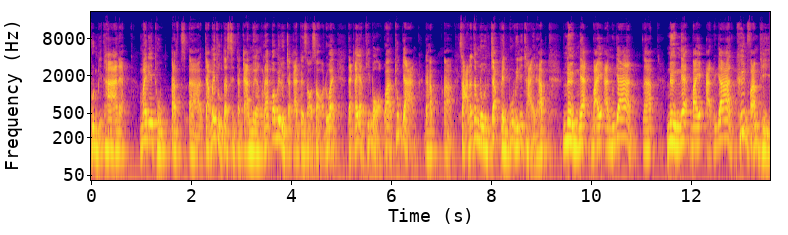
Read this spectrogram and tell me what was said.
คุณพิธาเนี่ย ไม่ได้ถูกตัดจะไม่ถูกตัดสิทธิทางการเมือง และก็ไม่หลุดจากการเป็นสสด้วย แต่ก็อย่างที่บอกว่าทุกอย่างนะครับสารรัฐธรรมนูญจะเป็นผู้วินิจฉัยนะครับหนึ่งเนี่ยใบอนุญาตนะครับหนึ่งเนี่ยใบอนุญาตขึ้นฟาร์มถี่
